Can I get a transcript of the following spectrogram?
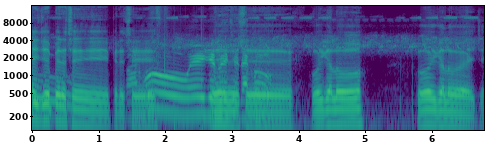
এই যে পেরেছে পেরেছে। কই গেল? কই গেল এই যে।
